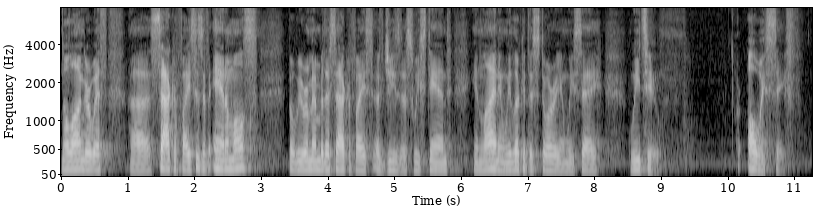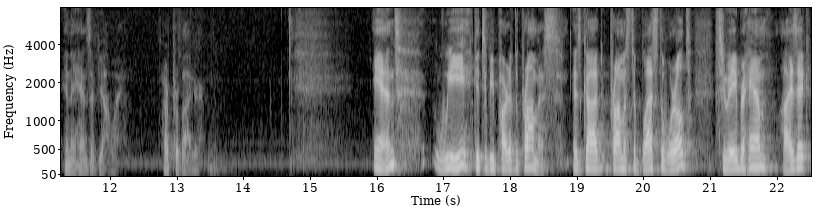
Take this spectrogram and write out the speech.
no longer with uh, sacrifices of animals, but we remember the sacrifice of Jesus. We stand in line and we look at the story and we say, we too are always safe in the hands of Yahweh our provider. And we get to be part of the promise. As God promised to bless the world through Abraham, Isaac,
